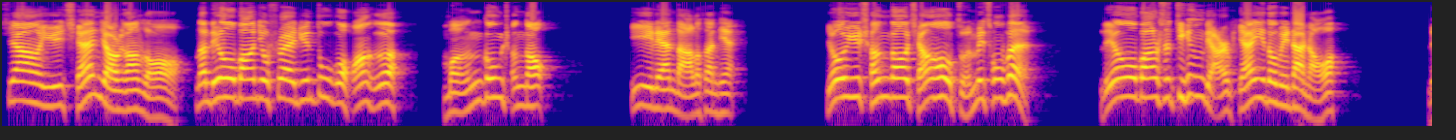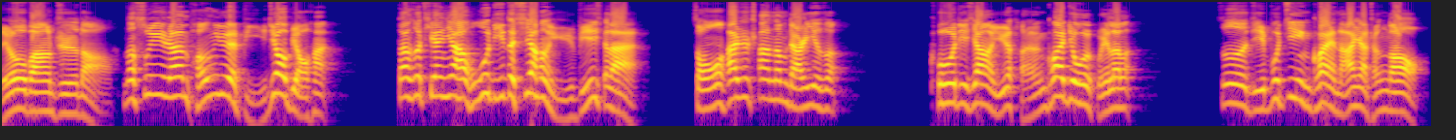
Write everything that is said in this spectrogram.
项羽前脚刚走，那刘邦就率军渡过黄河，猛攻城高，一连打了三天。由于城高墙厚，准备充分，刘邦是丁点便宜都没占着啊。刘邦知道，那虽然彭越比较彪悍，但和天下无敌的项羽比起来，总还是差那么点意思。估计项羽很快就会回来了，自己不尽快拿下成高。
